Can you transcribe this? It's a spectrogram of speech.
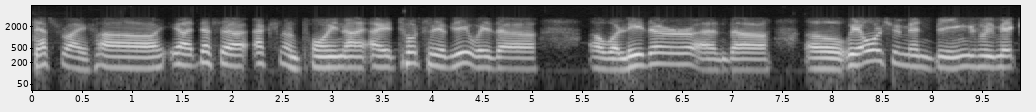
That's right. Uh, yeah, that's an excellent point. I, I totally agree with uh, our leader, and uh, uh, we're all human beings. We make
